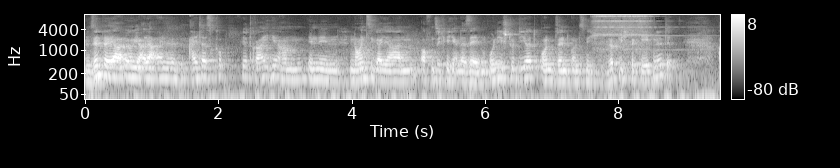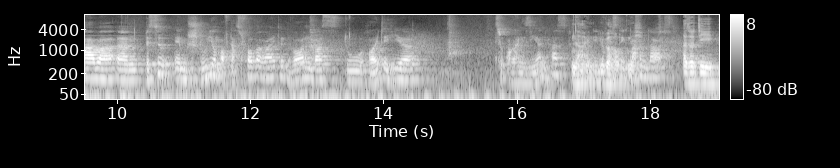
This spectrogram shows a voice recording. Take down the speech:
Nun sind wir ja irgendwie alle eine Altersgruppe wir drei hier haben in den 90er Jahren offensichtlich an derselben Uni studiert und sind uns nicht wirklich begegnet. Aber ähm, bist du im Studium auf das vorbereitet worden, was du heute hier zu organisieren hast? Nein, überhaupt nicht. Also die,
